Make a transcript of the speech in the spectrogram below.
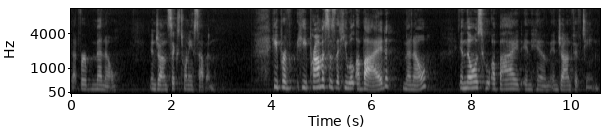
That verb meno in John 6:27. He, he promises that he will abide, meno, in those who abide in him in John 15.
